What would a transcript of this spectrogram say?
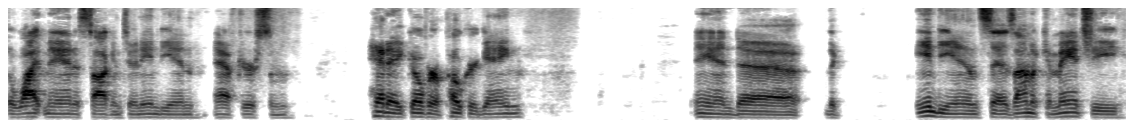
a white man, is talking to an Indian after some headache over a poker game, and uh, the Indian says, "I'm a Comanche."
